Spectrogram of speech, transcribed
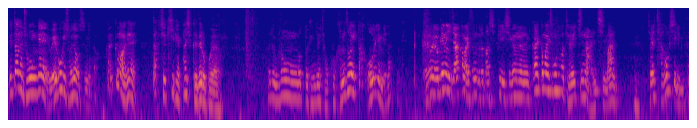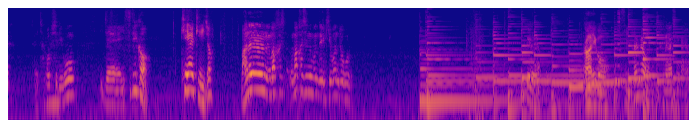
일단은 좋은 게 왜곡이 전혀 없습니다. 깔끔하게 딱 제 키 180 그대로 보여요. 아주 그런 것도 굉장히 좋고 감성이 딱 어울립니다. 이렇게. 그리고 여기는 이제 아까 말씀드렸다시피 지금은 깔끔하게 청소가 되어 있지는 않지만 저희 작업실입니다. 저희 작업실이고 이제 이 스피커 KRK죠. 많은 음악 하시, 음악 하시는 분들이 기본적으로 그게 왜요? 아, 이거 혹시 설명 가능하신가요?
